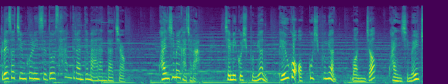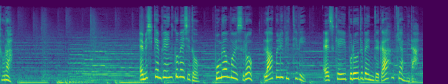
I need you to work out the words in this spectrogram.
그래서 짐 콜린스도 사람들한테 말한다죠. 관심을 가져라. 재밌고 싶으면 배우고 얻고 싶으면 먼저 관심을 줘라. MBC 캠페인 꿈의 지도 보면 볼수록 lovely BTV, SK 브로드밴드가 함께합니다.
